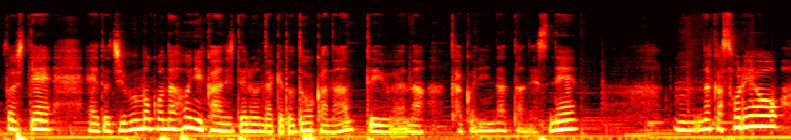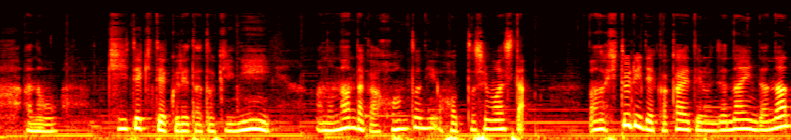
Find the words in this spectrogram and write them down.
そして、えーと、自分もこんな風に感じてるんだけどどうかなっていうような確認だったんですね、うん、なんかそれをあの聞いてきてくれた時にあのなんだか本当にほっとしました。あの一人で抱えてるんじゃないんだなっ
